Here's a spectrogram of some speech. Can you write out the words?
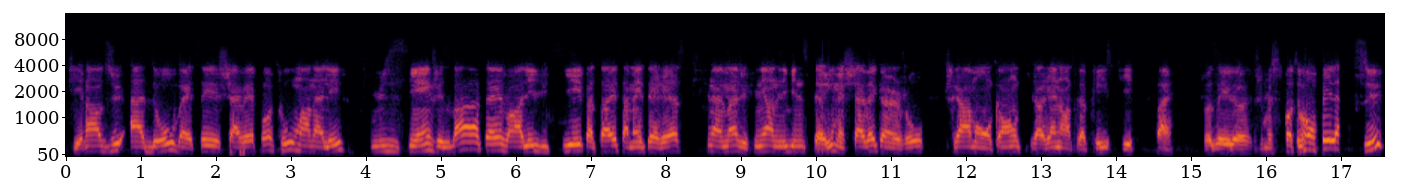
Puis rendu ado, ben, tu sais, je savais pas trop m'en aller. Je suis musicien. J'ai dit, bah, je vais aller luthier, peut-être, ça m'intéresse. Puis finalement, j'ai fini en ébénisterie, mais je savais qu'un jour, je serais à mon compte, j'aurais une entreprise. Puis, ben, je veux dire, là, je me suis pas trompé là-dessus.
